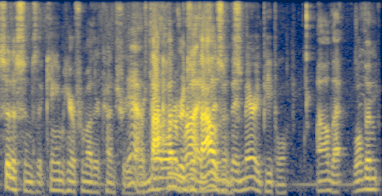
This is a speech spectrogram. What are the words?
citizens that came here from other countries. Yeah, There's hundreds of thousands. They, they marry people. oh, that well then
